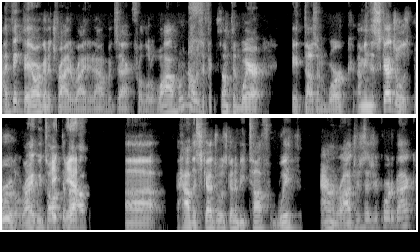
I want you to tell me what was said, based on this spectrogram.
I think they are going to try to ride it out with Zach for a little while. Who knows if it's something where it doesn't work? I mean, the schedule is brutal, right? We talked it, about yeah. uh, how the schedule is going to be tough with Aaron Rodgers as your quarterback.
